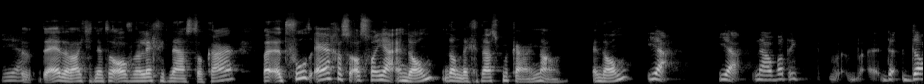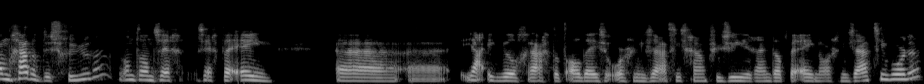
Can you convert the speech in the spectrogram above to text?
Ja. daar had je het net al over, dan leg je het naast elkaar. Maar het voelt ergens als van ja, en dan? Dan leg je het naast elkaar. Nou, en dan? Ja, ja. nou wat ik dan gaat het dus schuren, want dan zeg, zegt de een, uh, uh, ja, ik wil graag dat al deze organisaties gaan fuseren en dat we één organisatie worden.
